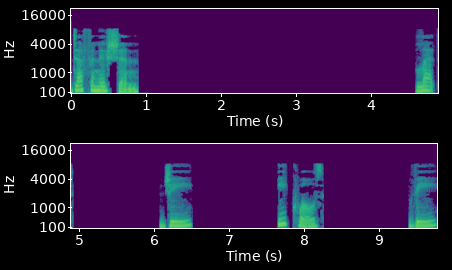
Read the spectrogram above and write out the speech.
Definition Let G equals V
